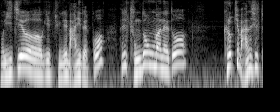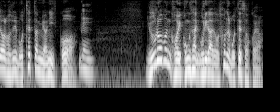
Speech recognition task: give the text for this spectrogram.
뭐이 지역이 굉장히 많이 됐고 사실 중동만 해도 그렇게 많은 실적을 거두지 못했던 면이 있고. 네. 유럽은 거의 공산 우리가 손을 못 댔었고요.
